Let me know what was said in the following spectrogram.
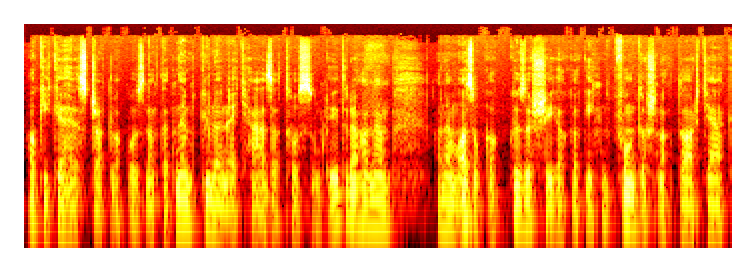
akik ehhez csatlakoznak. Tehát nem külön egyházat hozzunk létre, hanem, hanem azok a közösségek, akik fontosnak tartják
